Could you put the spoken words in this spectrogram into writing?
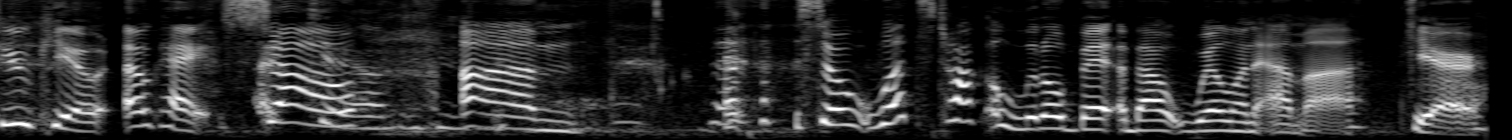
too cute. Okay, so um, so let's talk a little bit about Will and Emma here.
